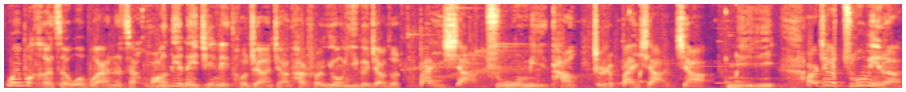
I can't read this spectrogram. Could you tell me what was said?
胃不和则卧不安呢？在《黄帝内经》里头这样讲，他说用一个叫做半夏煮米汤，就是半夏加米，而这个煮米呢，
